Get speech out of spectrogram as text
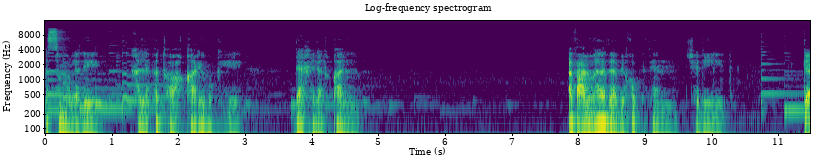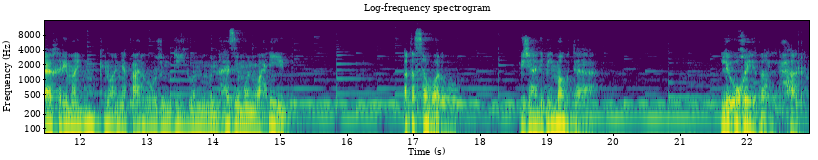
السم الذي خلفته عقاربك داخل القلب. أفعل هذا بخبث شديد. كآخر ما يمكن أن يفعله جندي منهزم وحيد. أتصور بجانب الموتى لأغيظ الحرب.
